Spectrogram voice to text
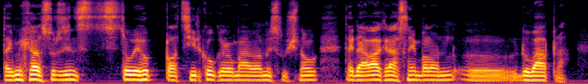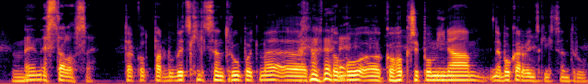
Tak Michal Surzin s tou jeho placírkou, kterou má velmi slušnou, tak dává krásný balon uh, do vápna. Hmm. Ne, nestalo se tak od pardubických centrů pojďme eh, k tomu, eh, koho připomíná, nebo karvinských centrů.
